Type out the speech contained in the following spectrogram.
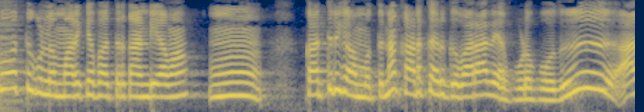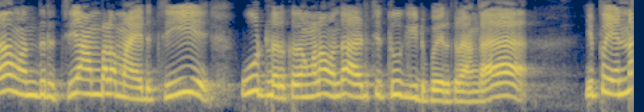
சோத்துக்குள்ள மறைக்க பார்த்துருக்காண்டி அவன். ம். கத்திரிக்காய் முத்துனா கடத்தருக்கு வராதையா கூட போகுது. அதான் வந்துருச்சு அம்பலம் ஆயிடுச்சு வீட்டில் இருக்கிறவங்களாம் வந்து அடிச்சு தூக்கிட்டு போயிருக்கிறாங்க. இப்போ என்ன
